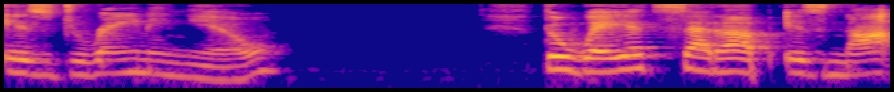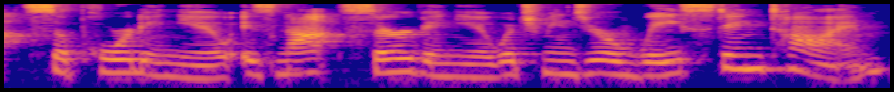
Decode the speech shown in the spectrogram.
is draining you. The way it's set up is not supporting you, is not serving you, which means you're wasting time.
